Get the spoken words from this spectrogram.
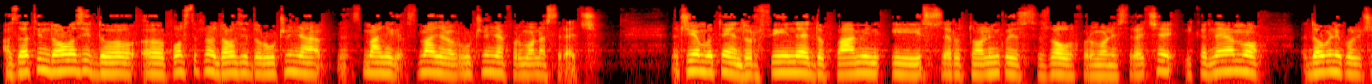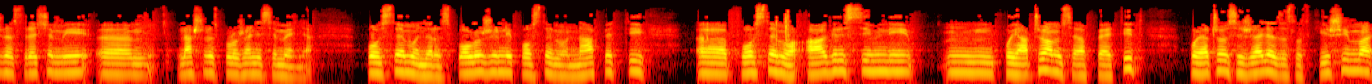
a zatim dolazi do, e, postepeno dolazi do ručenja, smanjenog ručenja hormona sreće. Znači imamo te endorfine, dopamin i serotonin koji se zovu hormoni sreće i kad nemamo dovoljne količine sreće, mi, naše raspoloženje se menja. Postajemo neraspoloženi, postajemo napeti, e, postajemo agresivni, pojačavamo se apetit, pojačava se želja za slatkišima,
